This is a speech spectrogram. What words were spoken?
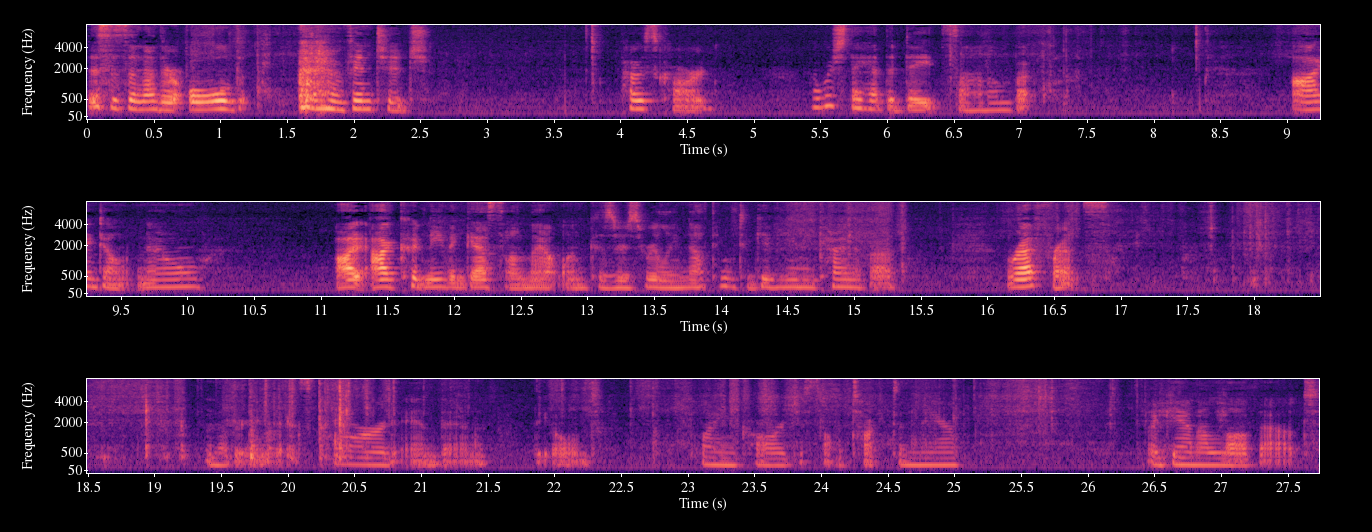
This is another old vintage postcard. I wish they had the dates on them, but I don't know. I, I couldn't even guess on that one because there's really nothing to give you any kind of a reference. Another index card and then the old playing card just all tucked in there. Again, I love that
